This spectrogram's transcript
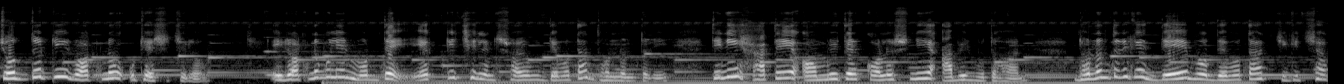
চোদ্দটি রত্ন উঠে এসেছিল। এই রত্নগুলির মধ্যে একটি ছিলেন স্বয়ং দেবতা ধন্বন্তরী। তিনি হাতে অমৃতের কলস নিয়ে আবির্ভূত হন। ধন্বন্তরীকে দেব ও দেবতার চিকিৎসক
